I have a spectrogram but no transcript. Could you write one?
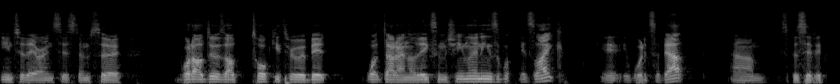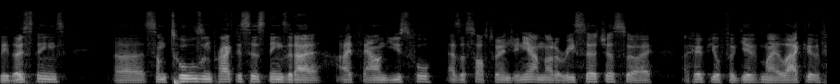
into their own system. So what I'll do is I'll talk you through a bit what data analytics and machine learning is, is like, it, what it's about, um, specifically those things, uh, some tools and practices, things that I, I found useful as a software engineer. I'm not a researcher, so I, I hope you'll forgive my lack of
